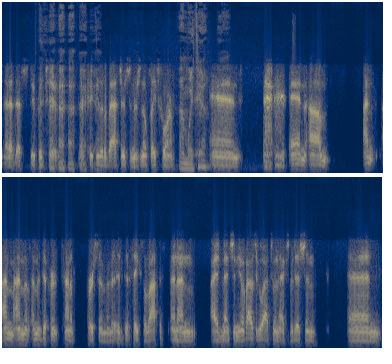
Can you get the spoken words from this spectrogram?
That, that's stupid too. They're creepy little bastards, and there's no place for them. I'm with you. And and um, I'm I'm I'm a, I'm a different kind of person. It, it takes a lot. To, and I'm I had mentioned, you know, if I was to go out to an expedition and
